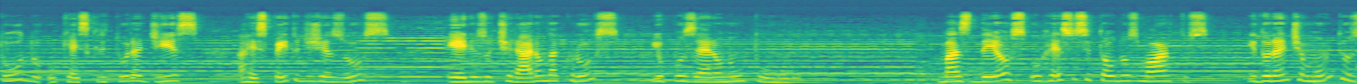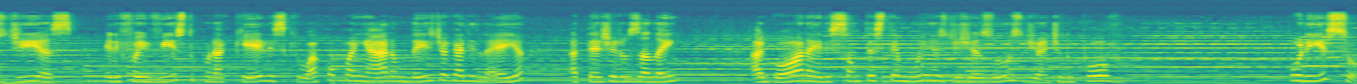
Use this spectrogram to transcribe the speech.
tudo o que a Escritura diz a respeito de Jesus, eles o tiraram da cruz e o puseram num túmulo. Mas Deus o ressuscitou dos mortos, e durante muitos dias ele foi visto por aqueles que o acompanharam desde a Galiléia até Jerusalém. Agora eles são testemunhas de Jesus diante do povo. Por isso,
